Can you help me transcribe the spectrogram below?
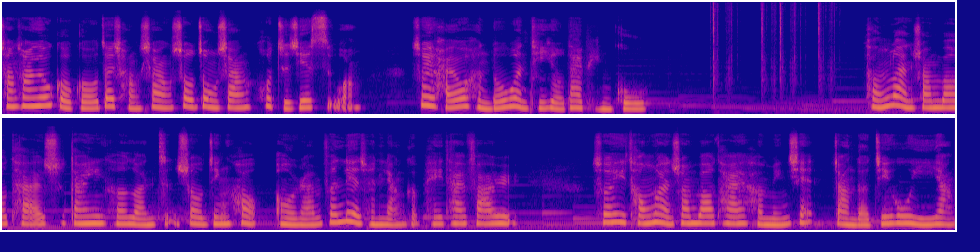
常常有狗狗在场上受重伤或直接死亡，所以还有很多问题有待评估。同卵双胞胎是单一颗卵子受精后偶然分裂成两个胚胎发育，所以同卵双胞胎很明显长得几乎一样，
